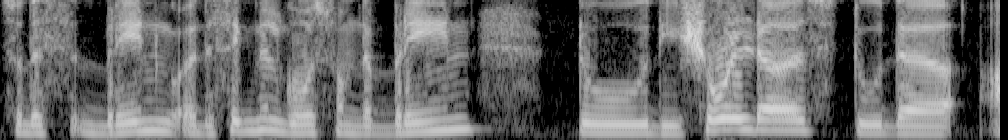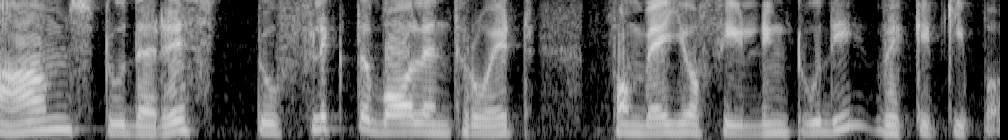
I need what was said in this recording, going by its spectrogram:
So the brain, the signal goes from the brain to the shoulders, to the arms, to the wrist to flick the ball and throw it from where you're fielding to the wicket keeper.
